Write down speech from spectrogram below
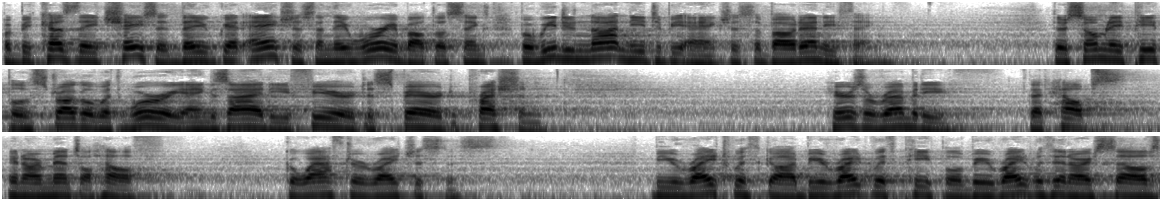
But because they chase it, they get anxious and they worry about those things. But we do not need to be anxious about anything. There's so many people who struggle with worry, anxiety, fear, despair, depression. Here's a remedy that helps in our mental health go after righteousness. Be right with God, be right with people, be right within ourselves,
